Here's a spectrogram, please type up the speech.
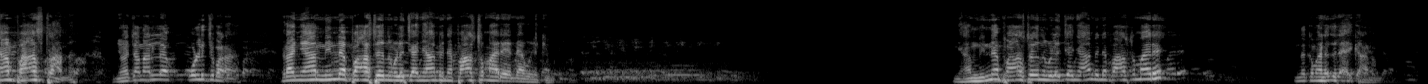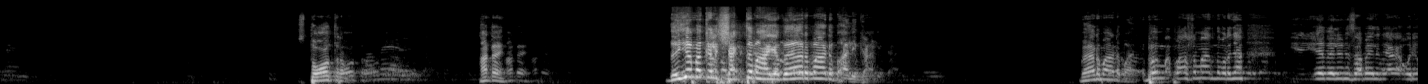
ഞാൻ പാസ്റ്ററാണ് ഞാൻ നല്ല പൊള്ളിച്ചു പറ. എടാ ഞാൻ നിന്നെ പാസ്റ്റർ എന്ന് വിളിച്ചാൽ ഞാൻ പിന്നെ പാസ്റ്റർമാരെ എന്നാ വിളിക്കും? ഞാൻ നിന്നെ പാസ്റ്റർ എന്ന് വിളിച്ചാൽ ഞാൻ പിന്നെ പാസ്റ്റർമാരെ? എന്നൊക്കെ മനസ്സിലായി കാണും. സ്തോത്രം. ആട്ടെ. ദൈവമക്കൾ ശക്തമായ വേർപാട് പാലിക്കണം. വേർപാട് പാലി ഇപ്പം എന്ന് പറഞ്ഞാൽ ഏതെങ്കിലും സഭയിൽ ഒരു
